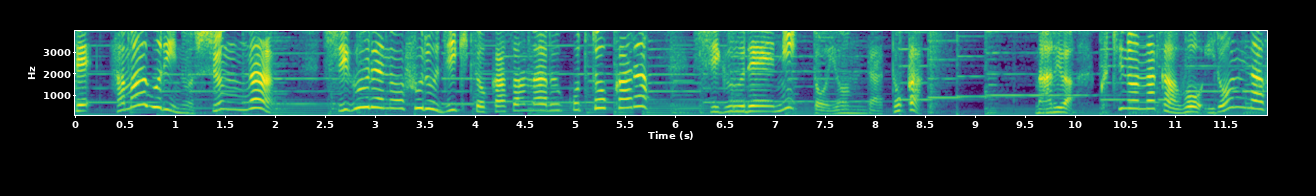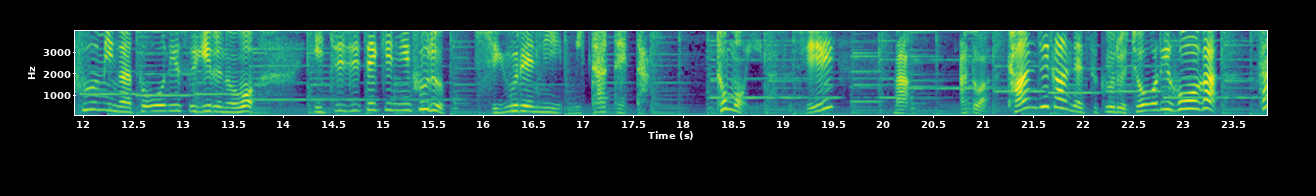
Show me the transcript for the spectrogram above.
でハマグリの旬がしぐれの降る時期と重なることからしぐれ煮と呼んだとか、まあ、あるいは口の中をいろんな風味が通り過ぎるのを一時的に降るしぐれに見立てたとも言いますしまああとは短時間で作る調理法がさ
